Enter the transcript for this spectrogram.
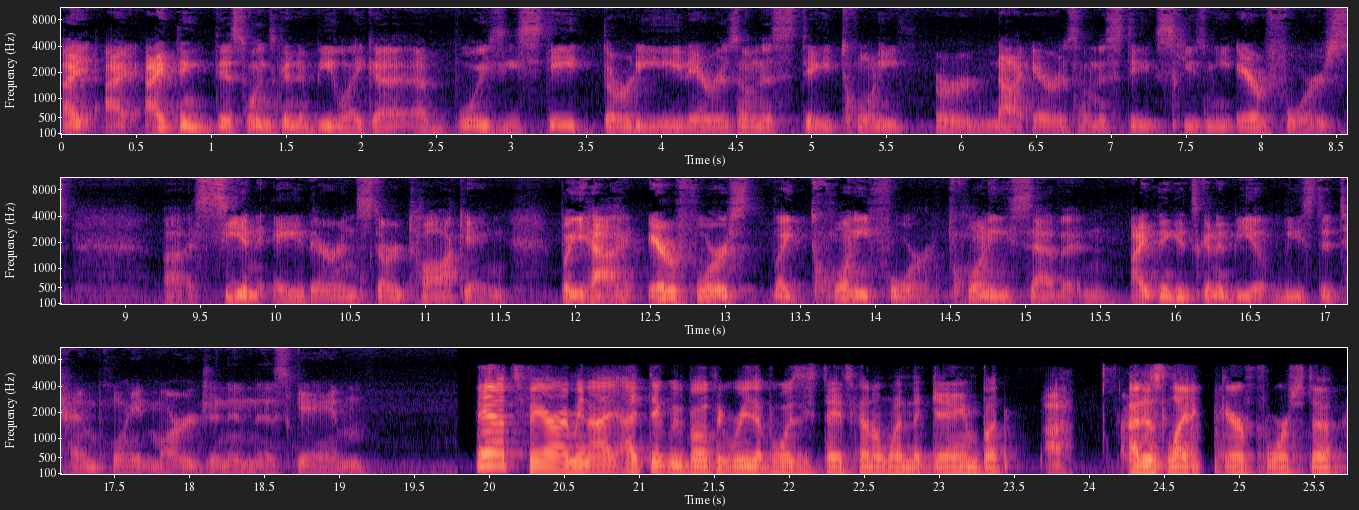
I, I, I think this one's going to be like a, a Boise State 38, Arizona State 20, or not Arizona State, excuse me, Air Force uh, C and A there and start talking. But yeah, Air Force like 24, 27. I think it's going to be at least a 10 point margin in this game. Yeah, that's fair. I mean, I, I think we both agree that Boise State's going to win the game, but uh, I just like Air Force to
